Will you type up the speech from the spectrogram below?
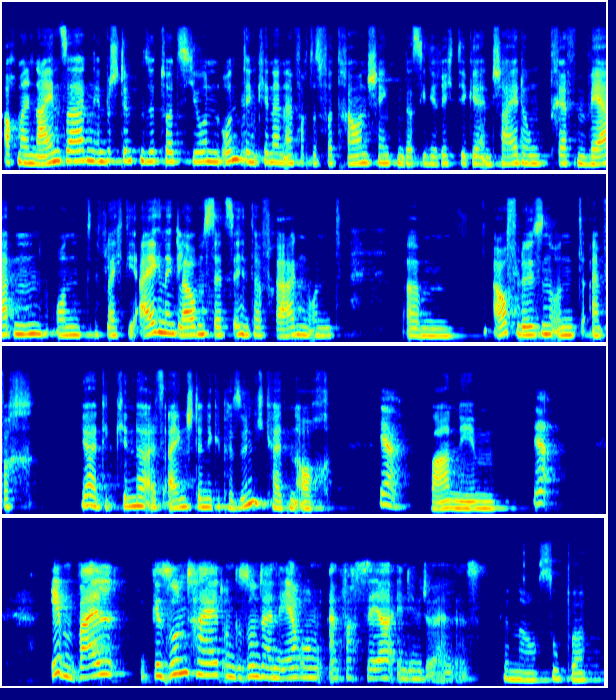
Auch mal Nein sagen in bestimmten Situationen und den Kindern einfach das Vertrauen schenken, dass sie die richtige Entscheidung treffen werden und vielleicht die eigenen Glaubenssätze hinterfragen und ähm, auflösen und einfach ja, die Kinder als eigenständige Persönlichkeiten auch ja. wahrnehmen. Ja. Eben, weil Gesundheit und gesunde Ernährung einfach sehr individuell ist. Genau, super.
